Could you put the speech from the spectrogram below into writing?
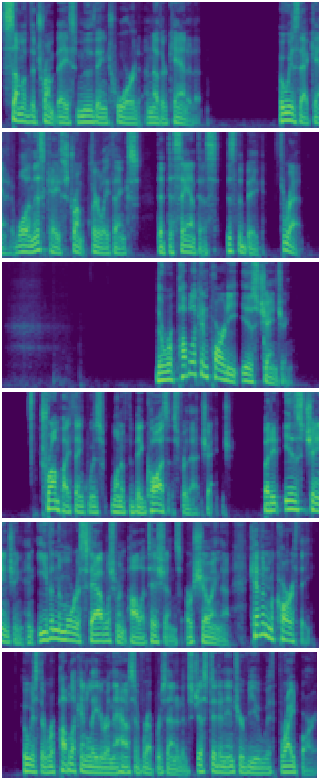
some of the Trump base moving toward another candidate. Who is that candidate? Well, in this case, Trump clearly thinks that DeSantis is the big threat. The Republican Party is changing. Trump, I think, was one of the big causes for that change. But it is changing, and even the more establishment politicians are showing that. Kevin McCarthy, who is the Republican leader in the House of Representatives, just did an interview with Breitbart.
